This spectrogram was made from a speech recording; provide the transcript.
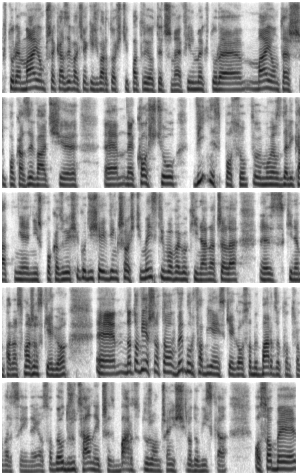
które mają przekazywać jakieś wartości patriotyczne, filmy, które mają też pokazywać e, e, Kościół w inny sposób, mówiąc delikatnie, niż pokazuje się go dzisiaj w większości mainstreamowego kina na czele e, z kinem pana Smarzowskiego. No to wiesz, no to wybór Fabiańskiego, osoby bardzo kontrowersyjnej, osoby odrzucanej przez bardzo dużą część środowiska, osoby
